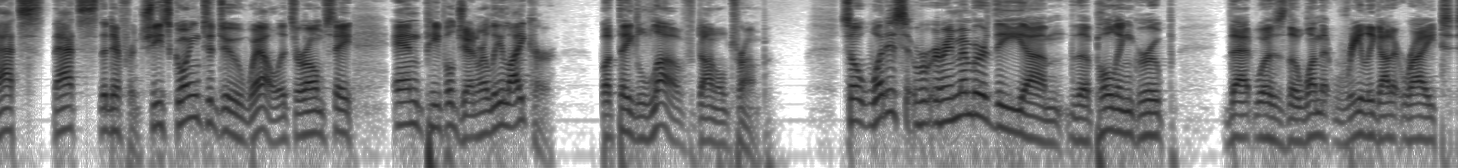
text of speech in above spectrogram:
That's that's the difference. She's going to do well. It's her home state, and people generally like her, but they love Donald Trump. So what is? Remember the um, the polling group that was the one that really got it right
